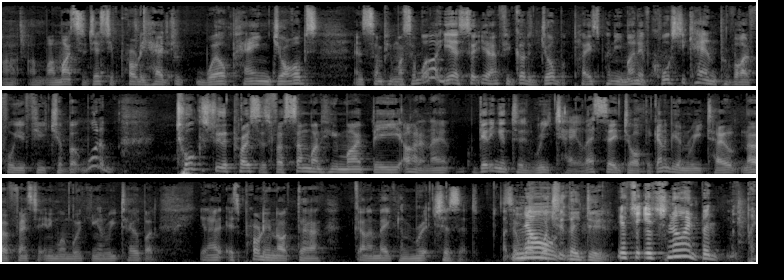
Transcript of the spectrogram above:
I, I, might suggest you probably had well-paying jobs, and some people might say, "Well, yeah, so yeah, if you've got a job that pays plenty of money, of course you can provide for your future." But what? A, talk us through the process for someone who might be, I don't know, getting into retail. That's their job. They're going to be in retail. No offense to anyone working in retail, but you know, it's probably not uh, going to make them rich, is it? So no, what, what should they do? It's it's not, but but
